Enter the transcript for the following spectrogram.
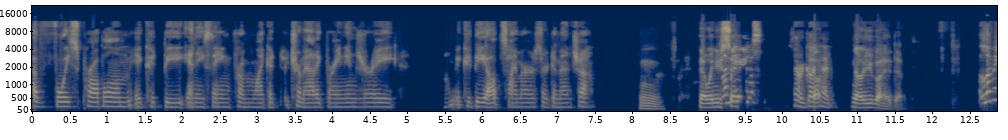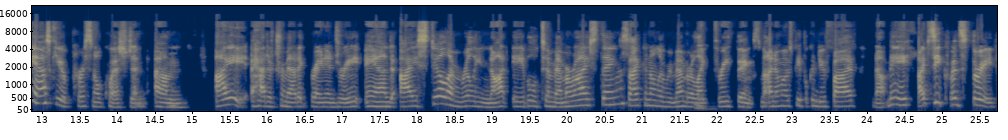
a voice problem. It could be anything from like a, traumatic brain injury. Um, it could be Alzheimer's or dementia. Hmm. Now, when you Let say me just, sorry, go Oh. ahead. no, you go ahead, Deb. Let me ask you a personal question. Um, I had a traumatic brain injury and I still am really not able to memorize things. I can only remember like three things. I know most people can do five, not me. I sequenced three.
